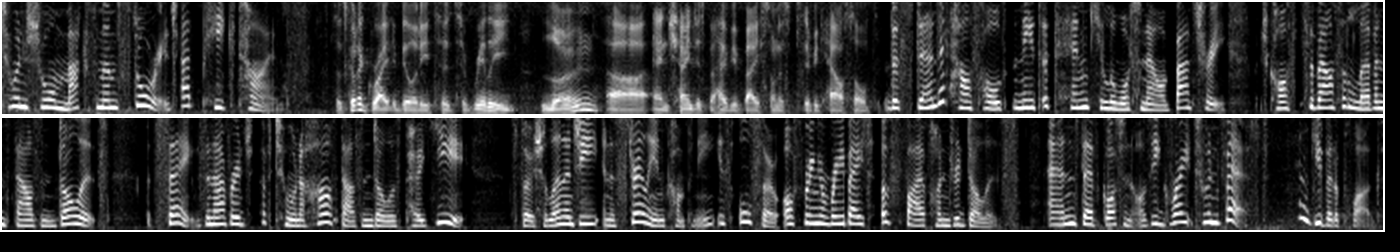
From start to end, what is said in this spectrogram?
to ensure maximum storage at peak times. So it's got a great ability to, to really learn uh, and change its behaviour based on a specific household. The standard household needs a 10 kilowatt an hour battery, which costs about $11,000, but saves an average of $2,500 per year. Social Energy, an Australian company, is also offering a rebate of $500. And they've got an Aussie great to invest and give it a plug.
